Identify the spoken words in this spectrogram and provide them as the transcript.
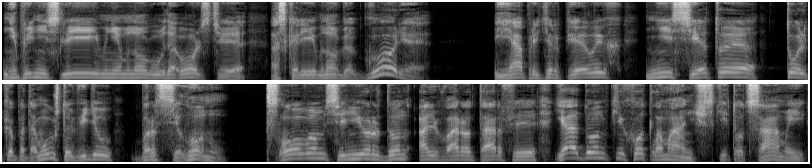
не принесли мне много удовольствия, а скорее много горя, я претерпел их, не сетуя только потому, что видел Барселону. Словом, сеньор Дон Альваро Тарфе, я Дон Кихот Ломанческий, тот самый,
